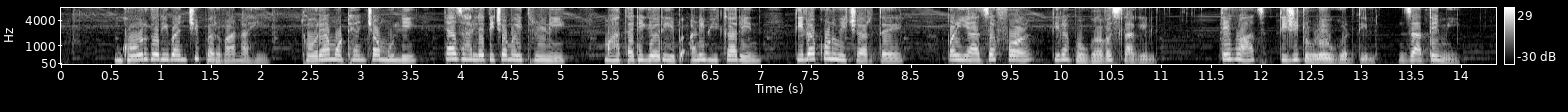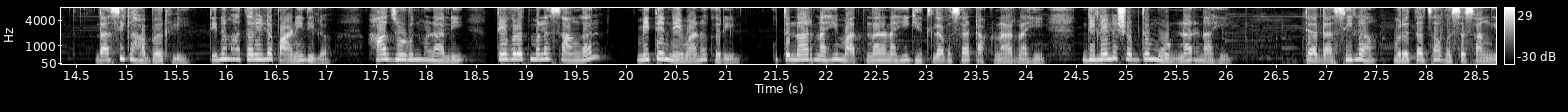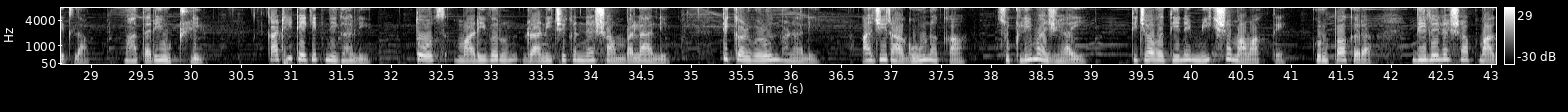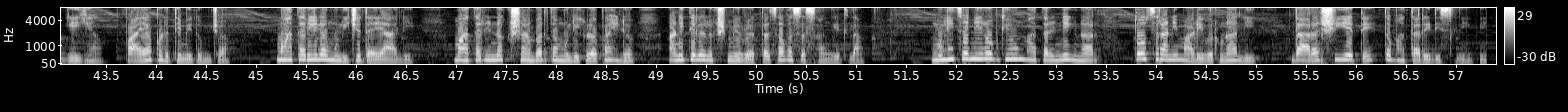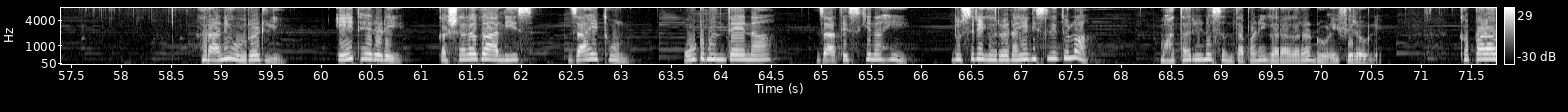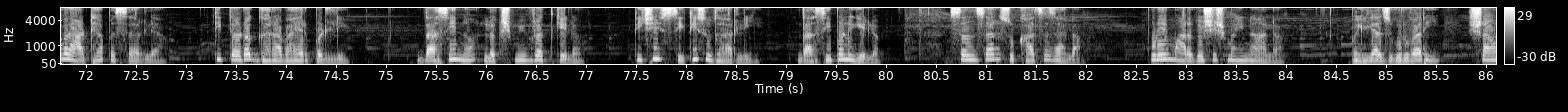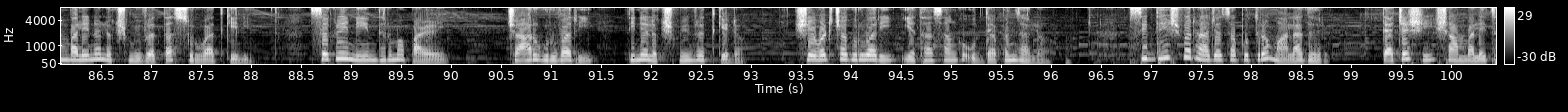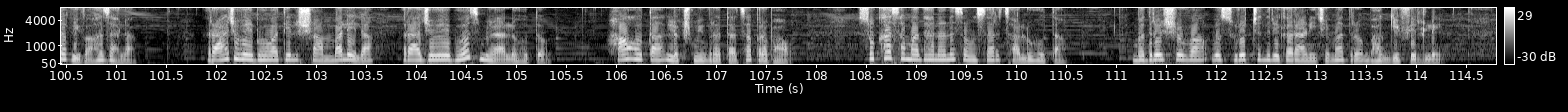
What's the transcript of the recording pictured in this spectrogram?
घोर गरिबांची पर्वा नाही. थोड्या मोठ्यांच्या मुली त्या झाल्या तिच्या मैत्रिणी. म्हातारी गरीब आणि भिकारीन तिला कोण विचारतंय? पण याचं फळ तिला भोगावंच लागेल. तेव्हाच तिचे डोळे उघडतील. जाते मी. दासी घाबरली. तिनं म्हातारीला पाणी दिलं. हात जोडून म्हणाली ते व्रत मला सांगाल? मी ते नेमानं करील. उतणार नाही मातणार नाही घेतला वसा टाकणार नाही. दिलेले शब्द मोडणार नाही. त्या दासीला व्रताचा वसा सांगितला. म्हातारी उठली. काठी टेकीत निघाली. तोच माडीवरून राणीची कन्या शांबाला आली. ती कळवळून म्हणाली आजी रागवू नका. चुकली माझी आई. तिच्या वतीने मी क्षमा मागते. कृपा करा. दिलेला शाप मागे घ्या. पाया पडते मी तुमच्या. म्हातारीला मुलीची दया आली. म्हातारीनं क्षणभर त्या मुलीकडे पाहिलं आणि तिला लक्ष्मी व्रताचा वसा सांगितला. मुलीचा निरोप घेऊन म्हातारी निघणार तोच राणी माडीवरून आली. दाराशी येते तर म्हातारी दिसली. राणी ओरडली ए थेरडे कशाला ग आलीस? जा इथून. उठ म्हणते ना. जातेस की नाही? दुसरी घरं नाही दिसली तुला? म्हातारीने संतापाने घराघरा डोळे फिरवले. कपाळावर आठ्या पसरल्या. ती तडक घराबाहेर पडली. दासीनं लक्ष्मीव्रत केलं. तिची स्थिती सुधारली. दासी पण गेलं. संसार सुखाचा झाला. पुढे मार्गशीर्ष महिना आला. पहिल्याच गुरुवारी श्यामबालेनं लक्ष्मीव्रतास सुरुवात केली. सगळे नेमधर्म पाळले. चार गुरुवारी तिने लक्ष्मीव्रत केलं. शेवटच्या गुरुवारी यथासांग उद्यापन झालं. सिद्धेश्वर राजाचा पुत्र मालाधर. त्याच्याशी शांबालेचा विवाह झाला. राजवैभवातील शांबालेला राजवैभवच मिळालं होतं. हा होता लक्ष्मीव्रताचा प्रभाव. सुखासमाधानानं संसार चालू होता. भद्रश्रवा व सुरतचंद्रिका राणीचे मात्र भाग्य फिरले.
